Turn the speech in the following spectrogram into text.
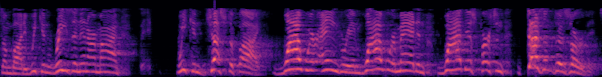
somebody. We can reason in our mind. We can justify why we're angry and why we're mad and why this person doesn't deserve it.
